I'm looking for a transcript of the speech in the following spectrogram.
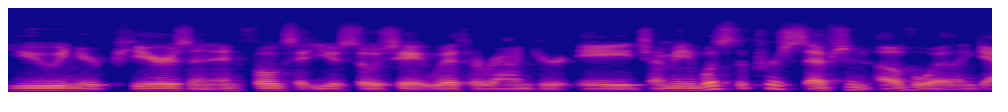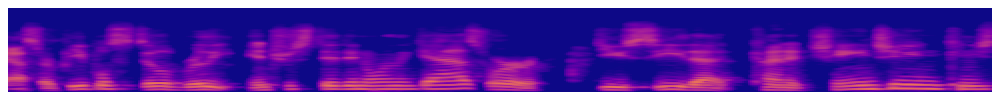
you and your peers and, and folks that you associate with around your age? I mean, what's the perception of oil and gas? Are people still really interested in oil and gas or do you see that kind of changing? Can you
